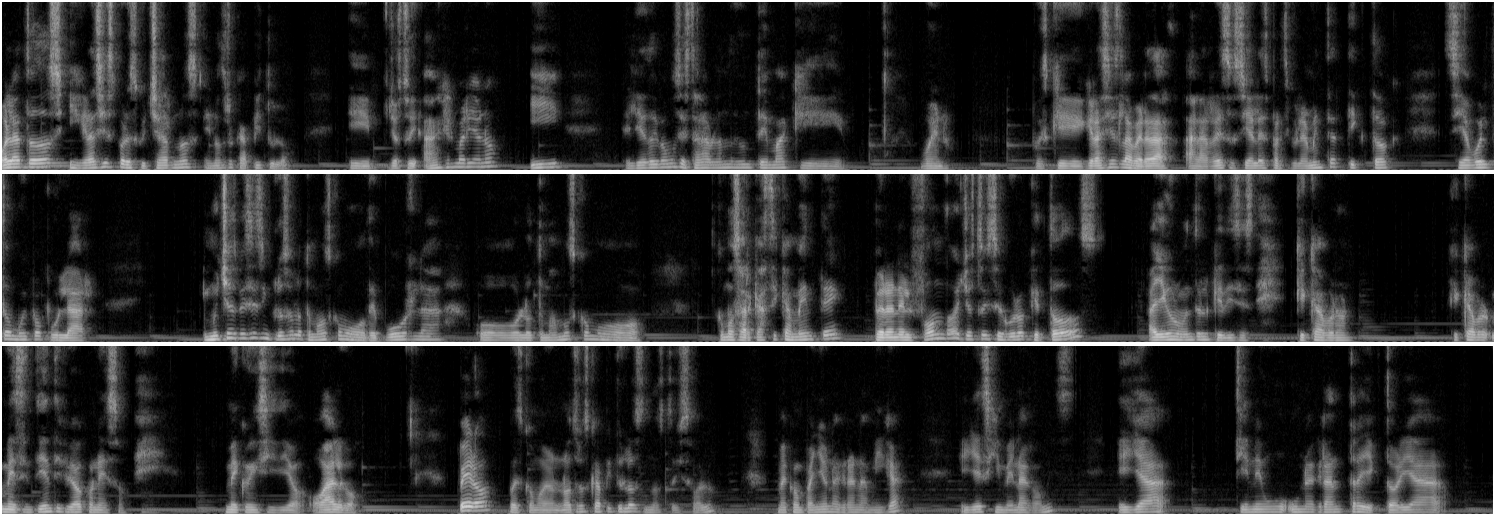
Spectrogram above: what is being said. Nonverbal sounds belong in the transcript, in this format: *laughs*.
Hola a todos y gracias por escucharnos en otro capítulo. Eh, yo soy Ángel Mariano y el día de hoy vamos a estar hablando de un tema que, bueno, pues que gracias la verdad a las redes sociales, particularmente a TikTok, se ha vuelto muy popular. Y muchas veces incluso lo tomamos como de burla o lo tomamos como como sarcásticamente, pero en el fondo yo estoy seguro que todos ha llegado un momento en el que dices, qué cabrón, qué cabrón, me sentí identificado con eso, me coincidió o algo. Pero, pues como en otros capítulos no estoy solo, me acompaña una gran amiga, ella es Jimena Gómez, ella tiene una gran trayectoria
